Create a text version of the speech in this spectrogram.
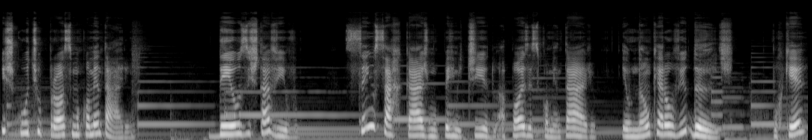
escute o próximo comentário. Deus está vivo. Sem o sarcasmo permitido após esse comentário, eu não quero ouvir Deus. Por quê?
